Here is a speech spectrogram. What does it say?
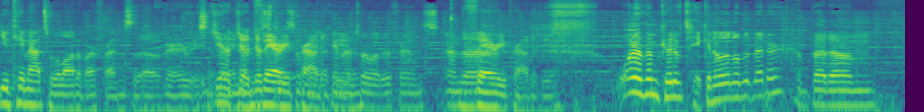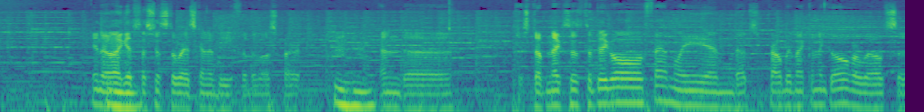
You came out to a lot of our friends though very recently. yeah, and yeah, I'm just very proud I of came you. out to a lot of friends, and uh, very proud of you. one of them could have taken a little bit better, but um, you know, I Mhm. guess that's just the way it's gonna be for the most part. Mm-hmm. And uh, just up next is the big old family, and that's probably not gonna go over well. So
